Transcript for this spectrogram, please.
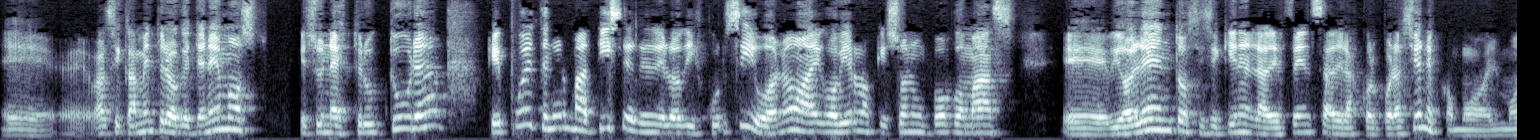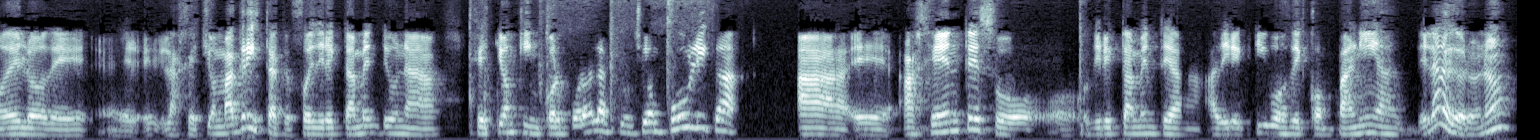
Eh, eh, básicamente lo que tenemos es una estructura que puede tener matices desde lo discursivo, ¿no? Hay gobiernos que son un poco más eh, violentos, si se quiere, en la defensa de las corporaciones, como el modelo de eh, la gestión macrista, que fue directamente una gestión que incorporó la función pública a eh, agentes o, directamente a, directivos de compañías del agro, ¿no?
